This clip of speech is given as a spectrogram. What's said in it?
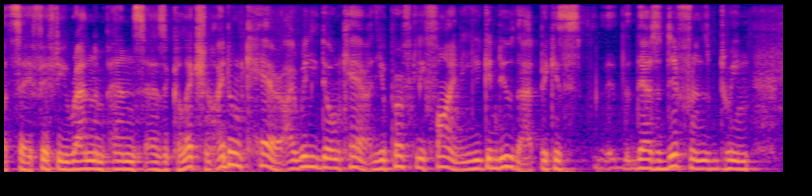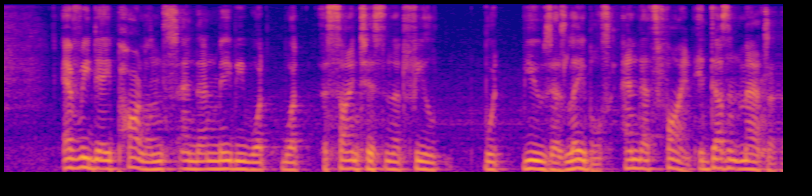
let's say 50 random pens as a collection, I don't care. I really don't care. You're perfectly fine. You can do that because there's a difference between everyday parlance and then maybe what what a scientist in that field would use as labels, and that's fine. It doesn't matter.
